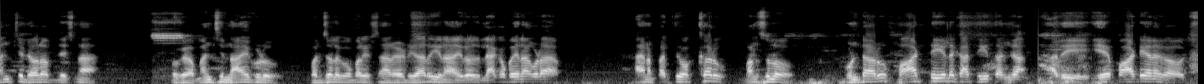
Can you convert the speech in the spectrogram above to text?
మంచి డెవలప్ చేసిన ఒక మంచి నాయకుడు బజ్జల గోపాలకృష్ణారెడ్డి గారు. ఈయన ఈరోజు లేకపోయినా కూడా ఆయన ప్రతి ఒక్కరు మనసులో ఉంటారు. పార్టీలకు అతీతంగా అది ఏ పార్టీ అయినా కావచ్చు.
